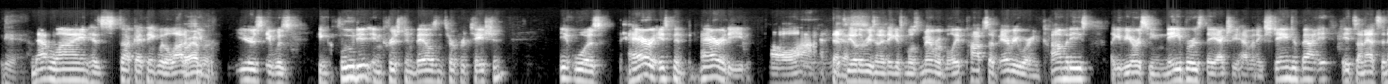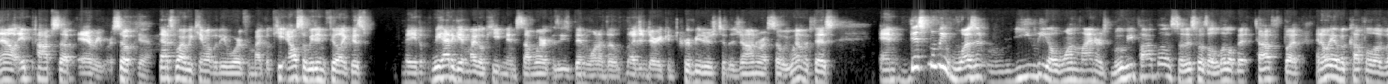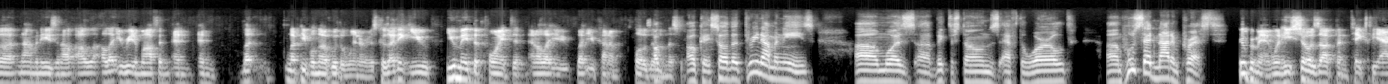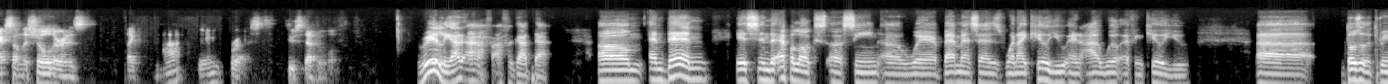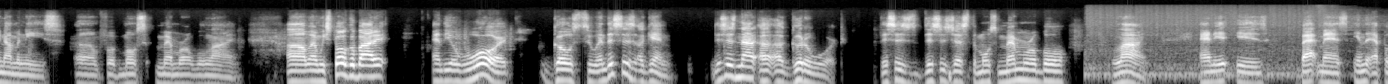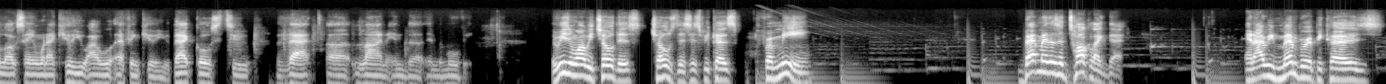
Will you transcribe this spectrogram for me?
Yeah. that line has stuck, I think, with a lot Forever. of people for years. It was included in Christian Bale's interpretation. It was par- it's been parodied a lot. That's yes. the other reason I think it's most memorable. It pops up everywhere in comedies. Like if you ever seen Neighbors, they actually have an exchange about it. It's on SNL. It pops up everywhere. So yeah. that's why we came up with the award for Michael Keaton. Also, we didn't feel like this made we had to get Michael Keaton in somewhere because he's been one of the legendary contributors to the genre. So we went with this. And this movie wasn't really a one-liners movie, Pablo. So this was a little bit tough. But I know we have a couple of uh, nominees, and I'll, I'll, I'll let you read them off and and and let let people know who the winner is because I think you you made the point, and, and I'll let you let you kind of close it oh, on this one. Okay, so the three nominees um, was uh, Victor Stone's "F the World." Um, who said not impressed? Superman when he shows up and takes the axe on the shoulder and is like not impressed. To Steppenwolf. Really, I, I, I forgot that. Um, and then it's in the epilogue uh, scene uh, where Batman says, "When I kill you, and I will effing kill you." Uh, those are the three nominees um, for most memorable line, um, and we spoke about it. And the award goes to, and this is again, this is not a, a good award. This is this is just the most memorable line, and it is Batman's in the epilogue saying, "When I kill you, I will effing kill you." That goes to that uh, line in the in the movie. The reason why we chose this chose this is because for me, Batman doesn't talk like that, and I remember it because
